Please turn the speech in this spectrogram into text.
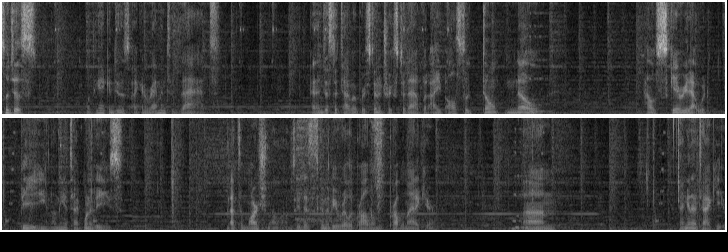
Also just one thing I can do is I can ram into that, and then just attack with Burstinatrix to that, but I also don't know how scary that would be. Let me attack one of these. That's a marshmallow. See, this is going to be really problem problematic here. Um, I'm going to attack you.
